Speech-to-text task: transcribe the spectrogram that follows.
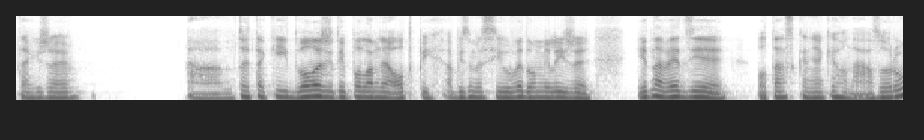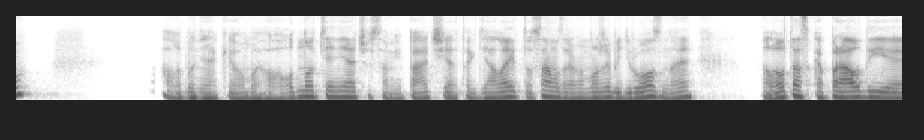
Takže a to je taký dôležitý podľa mňa odpich, aby sme si uvedomili, že jedna vec je otázka nejakého názoru alebo nejakého môjho hodnotenia, čo sa mi páči a tak ďalej. To samozrejme môže byť rôzne, Ale otázka pravdy je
